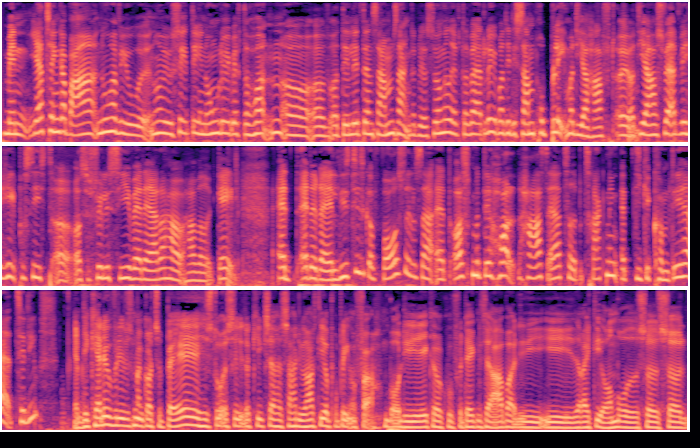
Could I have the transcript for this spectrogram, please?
Men jeg tænker bare, nu har vi jo, nu har vi jo set det i nogle løb efterhånden, og, og, og det er lidt den samme sang, der bliver sunget efter hvert løb, og det er de samme problemer, de har haft. Øh, og de har haft svært ved helt præcist at, og selvfølgelig sige, hvad det er, der har, har været galt. Er, er det realistisk at forestille sig, at også med det hold, Haas er taget i betragtning, at de kan komme det her til livs? Jamen det kan det jo, fordi hvis man går tilbage historisk set og kigger, så, så har de jo haft de her problemer før, hvor de ikke har kunne få dækning til at arbejde i, i det rigtige område. Så, så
